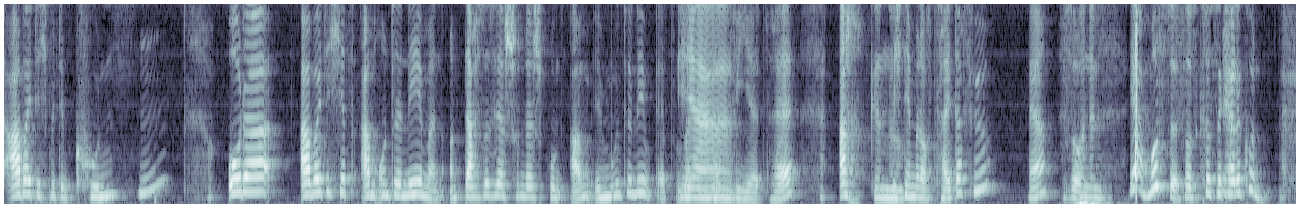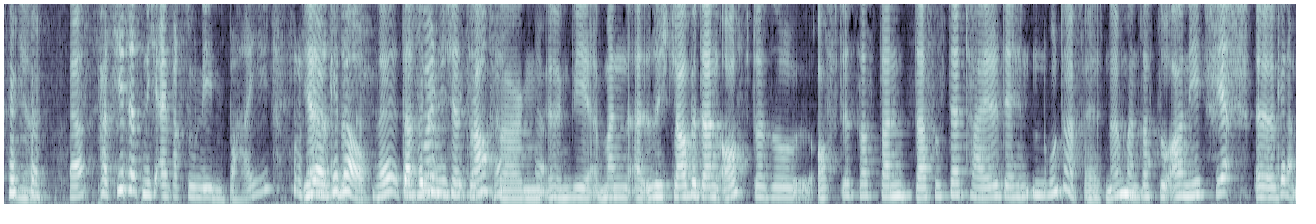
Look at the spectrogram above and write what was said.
Arbeite ich mit dem Kunden oder arbeite ich jetzt am Unternehmen. Und das ist ja schon der Sprung am im Unternehmen. Äh, ja. Wie jetzt, hä? Ach, genau. ich nehme noch Zeit dafür? Ja, so. Ja, musste, sonst kriegst du ja. keine Kunden. Ja. ja. Passiert das nicht einfach so nebenbei? Ja, ja das, genau. Ne? Das, das wollte ich jetzt auch ne? sagen. Irgendwie, man, also ich glaube dann oft, also oft ist das dann, das ist der Teil, der hinten runterfällt. Ne? Man sagt so, ah oh, nee, äh, genau.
